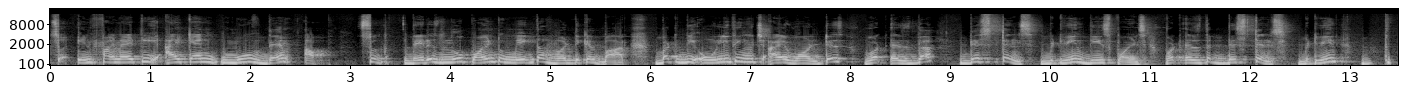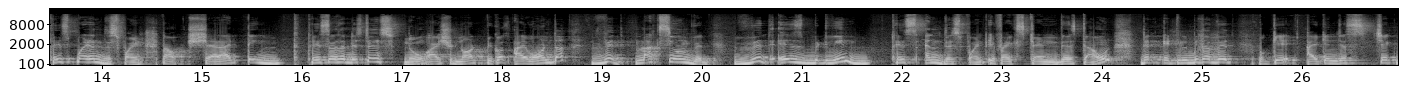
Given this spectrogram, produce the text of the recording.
So infinitely i can move them up so there is no point to make the vertical bar. But the only thing which i want is what is the distance between these points? What is the distance between this point and this point? Now shall i take this as a distance? No i should not because i want the width maximum width. Width is between this and this point. If i extend this down then it will be the width. Okay i can just check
